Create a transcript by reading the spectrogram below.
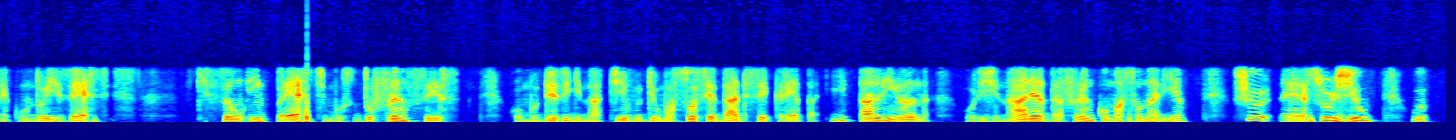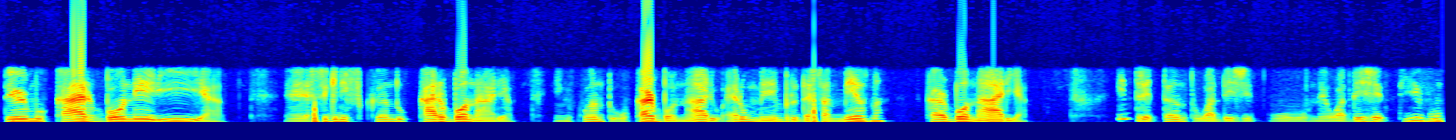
né, com dois S, que são empréstimos do francês como designativo de uma sociedade secreta italiana originária da franco-maçonaria, é, surgiu o termo carboneria, é, significando carbonária, enquanto o carbonário era um membro dessa mesma carbonária. Entretanto, o, adjetivo, o, né, o adjetivo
